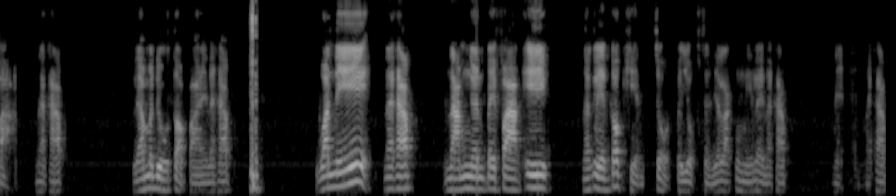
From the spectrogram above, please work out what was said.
บาทนะครับ แล้วมาดูต่อไปนะครับ วันนี้นะครับนำเงินไปฝากอีก นักเรียนก็เขียนโจทย์ประโยคสัญลักษณ์ตรงนี้เลยนะครับเนี่ยเห็นไหมครับ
